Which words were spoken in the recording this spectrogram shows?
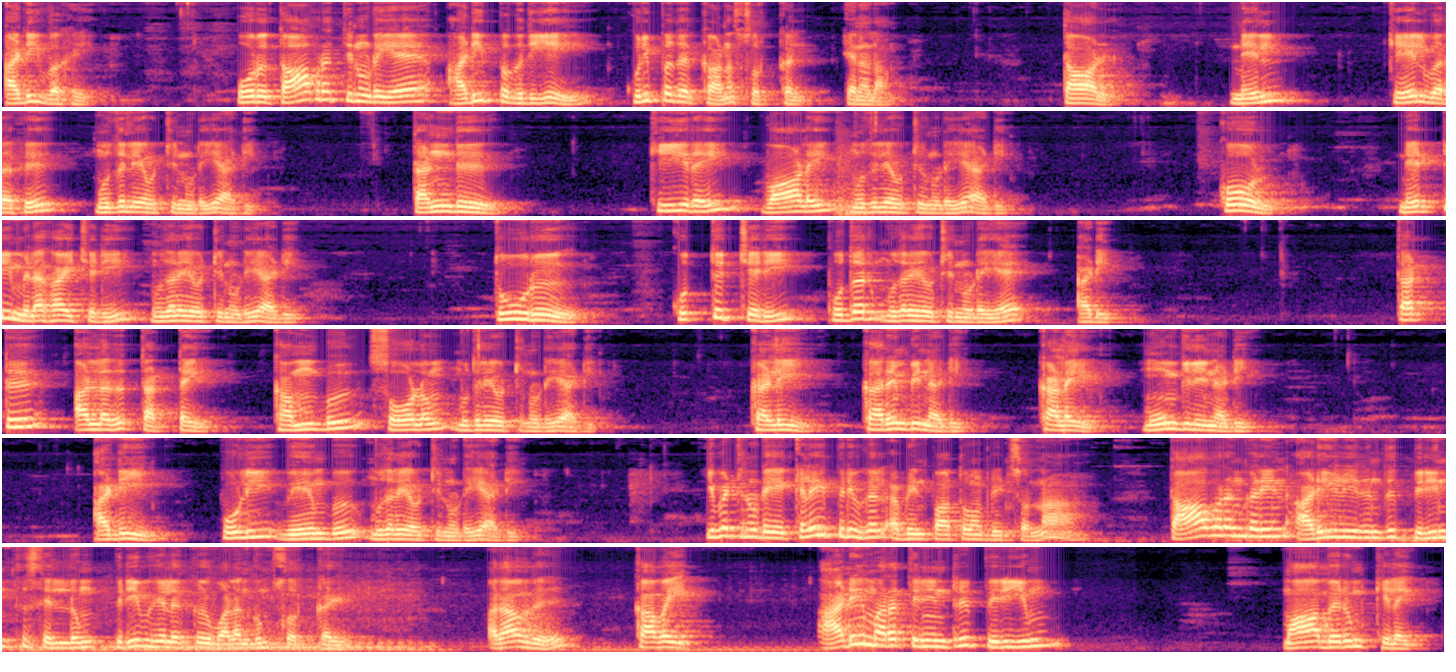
அடிவகை. ஒரு தாவரத்தினுடைய அடிப்பகுதியை குறிப்பதற்கான சொற்கள் எனலாம். தாள் நெல் கேழ்வரகு முதலியவற்றினுடைய அடி. தண்டு கீரை வாழை முதலியவற்றினுடைய அடி. கோல் நெட்டி மிளகாய் செடி முதலியவற்றினுடைய அடி. தூறு குத்துச்செடி புதர் முதலியவற்றினுடைய அடி. தட்டு அல்லது தட்டை கம்பு சோளம் முதலியவற்றினுடைய அடி. களி கரும்பின் அடி. களை மூங்கிலின் அடி. அடி புலி வேம்பு முதலியவற்றினுடைய அடி. இவற்றினுடைய கிளைப்பிரிவுகள் அப்படின்னு பார்த்தோம் அப்படின்னு சொன்னால் தாவரங்களின் அடியிலிருந்து பிரிந்து செல்லும் பிரிவுகளுக்கு வழங்கும் சொற்கள். அதாவது கவை. அடிமரத்தினின்று பிரியும் மாபெரும் கிளை.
